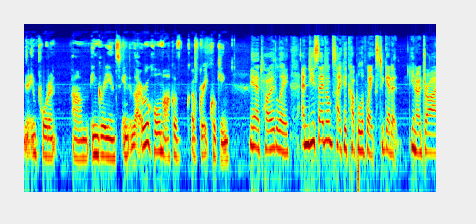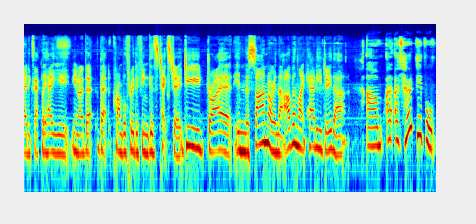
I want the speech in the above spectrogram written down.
important um, ingredients in like a real hallmark of, of Greek cooking. Yeah, totally. And you said it'll take a couple of weeks to get it, you know, dried exactly how you, you know, that that crumble through the fingers texture. Do you dry it in the sun or in the oven? Like, how do you do that? Um, I, have heard people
